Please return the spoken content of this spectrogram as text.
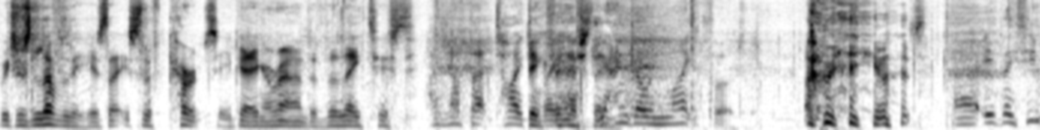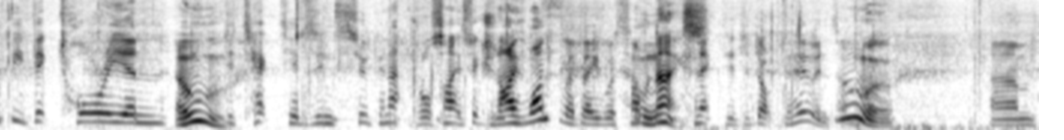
which was lovely. It's like sort of currency going around of the latest. I love that title. Big they have Jago and Litefoot. Oh really? Uh, they seem to be Victorian Oh. detectives in supernatural science fiction. I wonder whether they were somehow nice. connected to Doctor Who in some way. Um,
